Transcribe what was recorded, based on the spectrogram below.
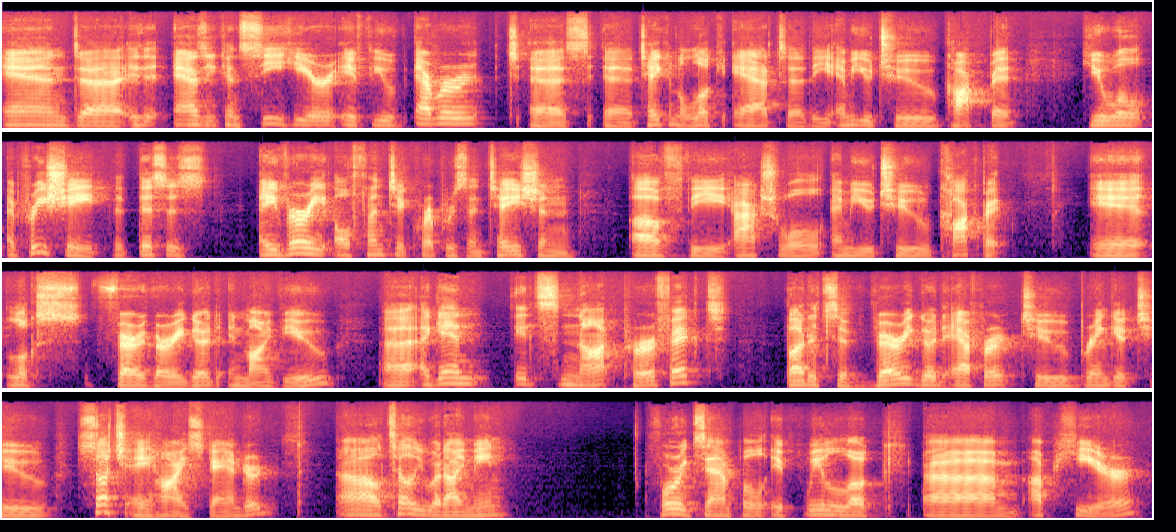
And uh, it, as you can see here, if you've ever uh, uh, taken a look at uh, the MU2 cockpit, you will appreciate that this is a very authentic representation of the actual MU2 cockpit. It looks very, very good in my view. Uh, again, it's not perfect, but it's a very good effort to bring it to such a high standard. I'll tell you what I mean. For example, if we look um, up here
